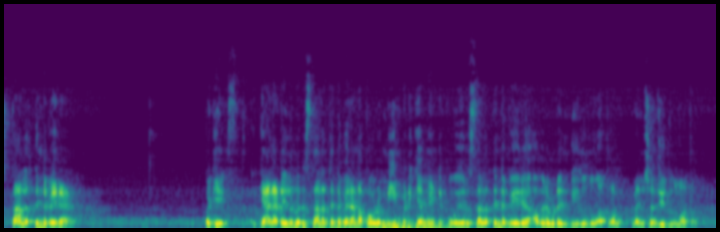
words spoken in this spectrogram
സ്ഥലത്തിന്റെ പേരാണ്. ഓക്കെ കാനഡയിലുള്ള ഒരു സ്ഥലത്തിന്റെ പേരാണ്. അപ്പോൾ അവർ മീൻ പിടിക്കാൻ വേണ്ടി പോയ ഒരു സ്ഥലത്തിന്റെ പേര് അവരവിടെ എന്ത് ചെയ്തു എന്ന് മാത്രം മെൻഷൻ ചെയ്തു മാത്രം.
